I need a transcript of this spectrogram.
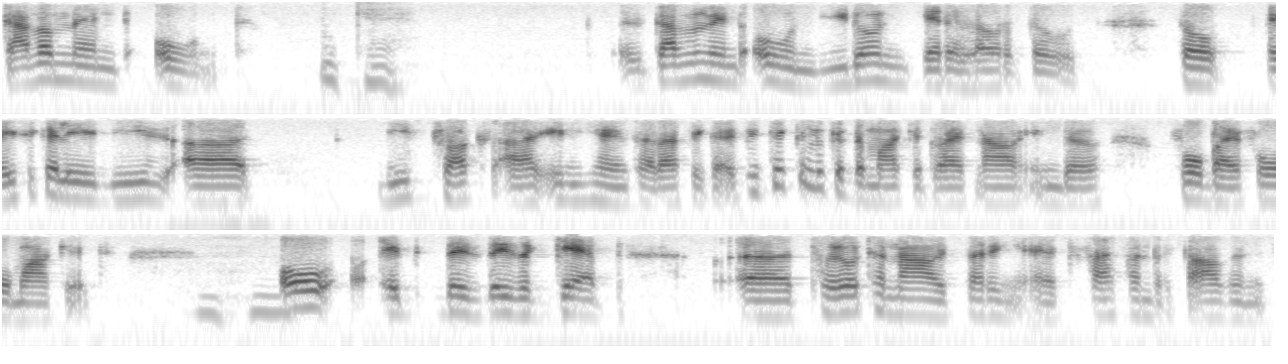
government owned. Okay. It's government owned. You don't get a lot of those. So basically, these are these trucks are in here in South Africa. If you take a look at the market right now in the 4x4 market, mm-hmm. oh, it, there's, there's a gap. Uh, Toyota now is starting at 500,000. It's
